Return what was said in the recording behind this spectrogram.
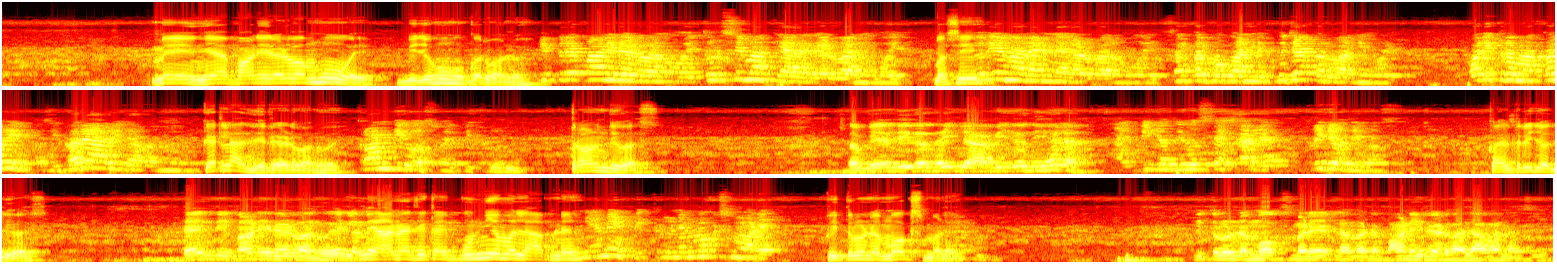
મેં ત્યાં પાણી રેડવામાં શું હોય? બીજું શું શું કરવાનું હોય? પીપરે પાણી રેડવાનું હોય તુલસીમાં ક્યારે રેડવાનું હોય? પછી? સૂર્યનારાયણને રેડવાનું હોય શંકર ભગવાનની પૂજા કરવાની હોય પરિક્રમા કરીને પછી ઘરે આવી જવાનું કેટલા દી રેડવાનું હોય? ત્રણ દિવસ હોય પિતૃનું ત્રણ દિવસ? તો બે દી તો થઈ ગયા બીજો દી હે ને? બીજો દિવસ છે કાલે ત્રીજો દિવસ. કાલ ત્રીજો દિવસ? ત્રણ દી પાણી રેડવાનું એટલે મેં આનાથી કાંઈ પુણ્ય મળે આપને? નહીં પિતૃને મોક્ષ મળે. પિતૃને મોક્ષ મળે. પિતૃને મોક્ષ મળે એટલા માટે પાણી રેડવા જવાના છીએ.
